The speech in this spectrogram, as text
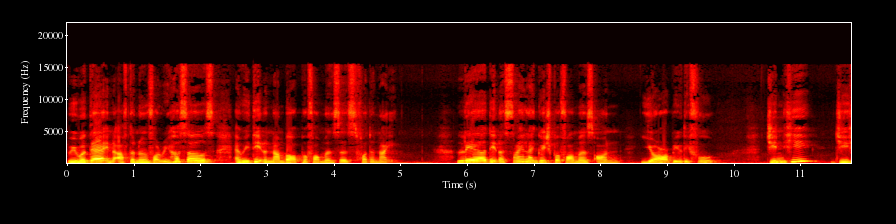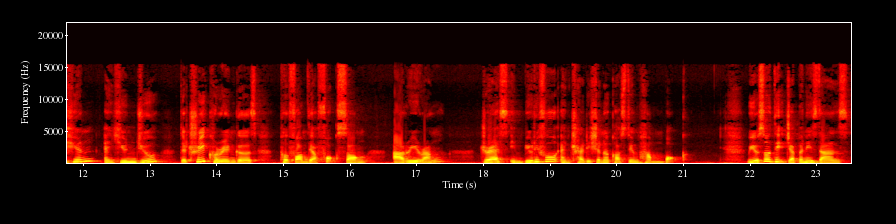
We were there in the afternoon for rehearsals and we did a number of performances for the night. Leah did a sign language performance on You're Beautiful. Jinhee, Jihyun, and Hyunju, the three Korean girls, performed their folk song Arirang, dressed in beautiful and traditional costume hanbok. We also did Japanese dance,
